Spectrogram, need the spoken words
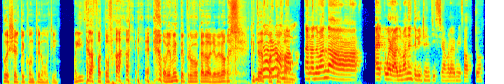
tu hai scelto i contenuti. Ma chi te l'ha fatto fare? Ovviamente è provocatoria, però chi te l'ha no, fatto no, fare? Ma è una domanda eh, guarda, la domanda è intelligentissima quella che mi hai fatto.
